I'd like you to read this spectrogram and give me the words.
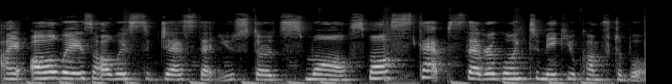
I always, always suggest that you start small, small steps that are going to make you comfortable.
